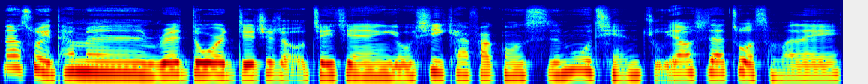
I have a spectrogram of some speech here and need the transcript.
那所以他们 Red Door Digital 这间游戏开发公司目前主要是在做什么嘞？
